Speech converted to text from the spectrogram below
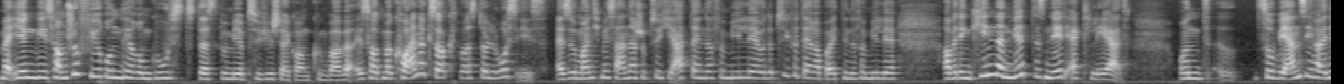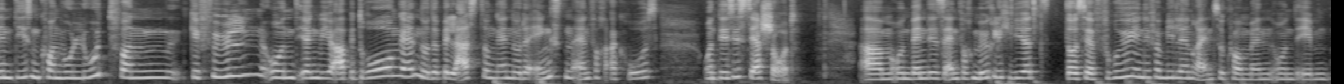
man irgendwie, es haben schon viele rundherum gewusst, dass bei mir eine psychische Erkrankung war, aber es hat mir keiner gesagt, was da los ist. Also manchmal sind auch schon Psychiater in der Familie oder Psychotherapeuten in der Familie, aber den Kindern wird das nicht erklärt. Und so werden sie halt in diesem Konvolut von Gefühlen und irgendwie auch Bedrohungen oder Belastungen oder Ängsten einfach auch groß. Und das ist sehr schade. Ähm, und wenn das einfach möglich wird, da sehr früh in die Familien reinzukommen und eben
